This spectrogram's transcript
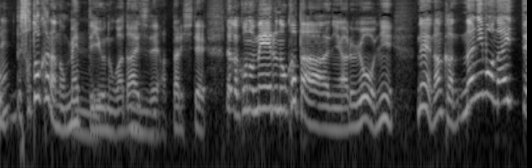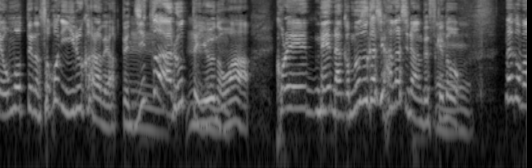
ね。構外からの目っていうのが大事であったりして、だからこのメールの方にあるように、ね、なんか何もないって思ってるのはそこにいるからであって、実はあるっていうのは、これね、なんか難しい話なんですけど、ええなんかま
